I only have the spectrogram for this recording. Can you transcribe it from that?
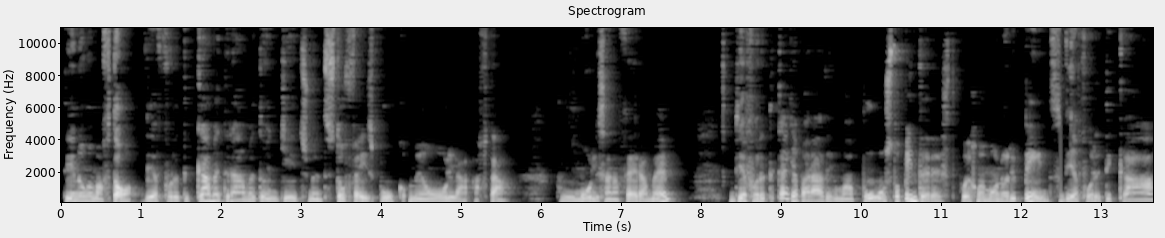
Τι εννοούμε με αυτό; Διαφορετικά μετράμε το engagement στο Facebook με όλα αυτά που μόλις αναφέραμε Διαφορετικά για παράδειγμα που στο Pinterest που έχουμε μόνο repins. Διαφορετικά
